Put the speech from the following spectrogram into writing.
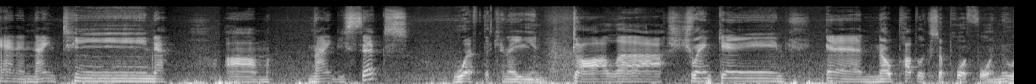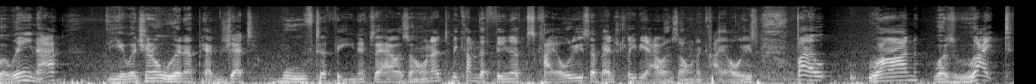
And in 1996, um, with the Canadian dollar shrinking and no public support for a new arena, the original Winnipeg Jets moved to Phoenix, Arizona to become the Phoenix Coyotes, eventually the Arizona Coyotes. But Ron was right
